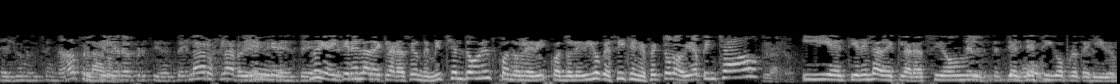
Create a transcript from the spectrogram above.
Ellos no dicen nada, pero Claro. él era el presidente... Claro, claro, y de- de- No, y ahí tienes la declaración de Mitchell Dowens cuando le cuando le dijo que sí, que en efecto lo había pinchado, Claro. y eh, tienes la declaración Del testigo, protegido.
